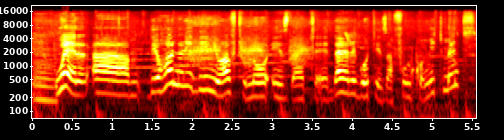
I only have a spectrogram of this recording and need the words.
Well, um, the only thing you have to know is that uh, dairy goat is a full commitment.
